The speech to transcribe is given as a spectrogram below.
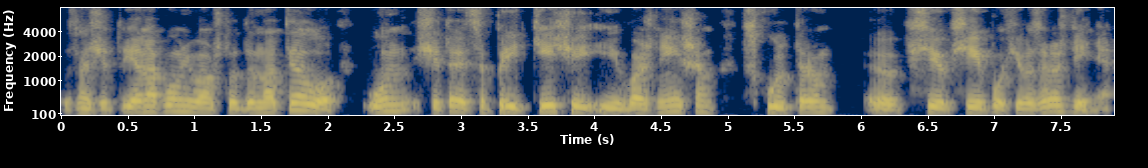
Значит, я напомню вам, что Донателло, он считается предтечей и важнейшим скульптором э, всей, всей эпохи Возрождения.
